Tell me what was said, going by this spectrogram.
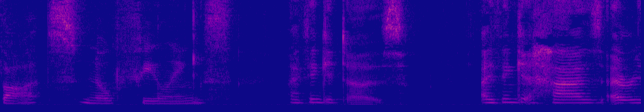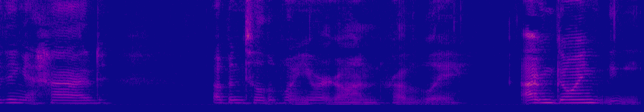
thoughts no feelings I think it does. I think it has everything it had up until the point you were gone, probably. I'm going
